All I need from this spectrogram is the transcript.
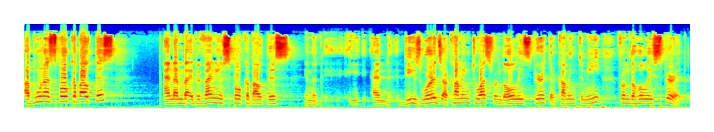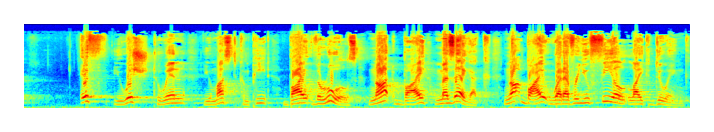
Abuna spoke about this, and Amba Epiphanius spoke about this in the and these words are coming to us from the Holy Spirit, they're coming to me from the Holy Spirit. If you wish to win, you must compete by the rules, not by mazegak, not by whatever you feel like doing.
